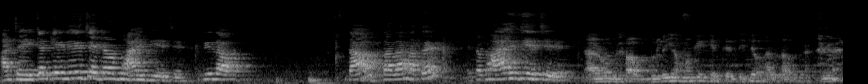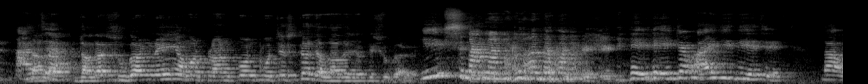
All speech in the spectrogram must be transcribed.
আচ্ছা এটা কে দিয়েছে? এটা ওর ভাই দিয়েছে। দিয়ে দাও। দাও দাদা হাতে। এটা ভাই দিয়েছে। কারণ সবগুলোই আমাকে খেতে দিলে ভালো লাগবে আচ্ছা। দাদা সুগার নেই আমার প্রাণপণ প্রচেষ্টা যা দাদা যাতে সুগার ইস না না না ভাইজি দিয়েছে। দাও।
